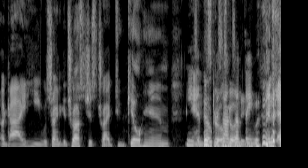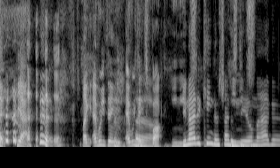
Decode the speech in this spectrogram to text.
a guy he was trying to get trust just tried to kill him. He's And- a His girl's on going something. England. And uh, yeah, like everything everything's Uh, fucked. He needs United Kingdom's trying to steal needs- my girl.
